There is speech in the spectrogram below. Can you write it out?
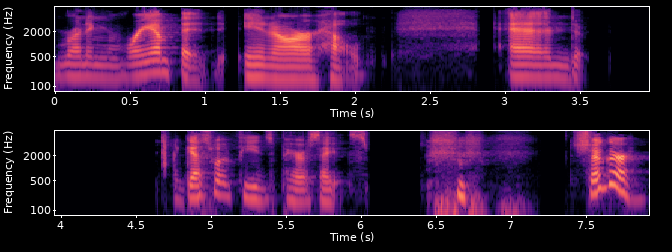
running rampant in our health. And guess what feeds parasites? Sugar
